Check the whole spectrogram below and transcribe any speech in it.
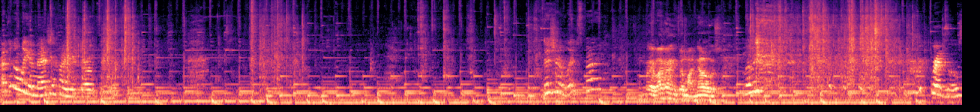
I can only imagine how your throat feels. Does your lips burn? Babe, I can't even feel my nose. Let me. Pretzels.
